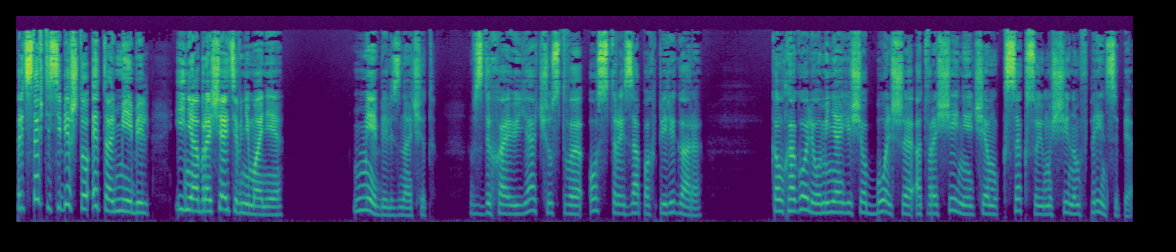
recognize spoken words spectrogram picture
Представьте себе, что это мебель, и не обращайте внимания. Мебель, значит. Вздыхаю я, чувствуя острый запах перегара. К алкоголю у меня еще большее отвращение, чем к сексу и мужчинам в принципе.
